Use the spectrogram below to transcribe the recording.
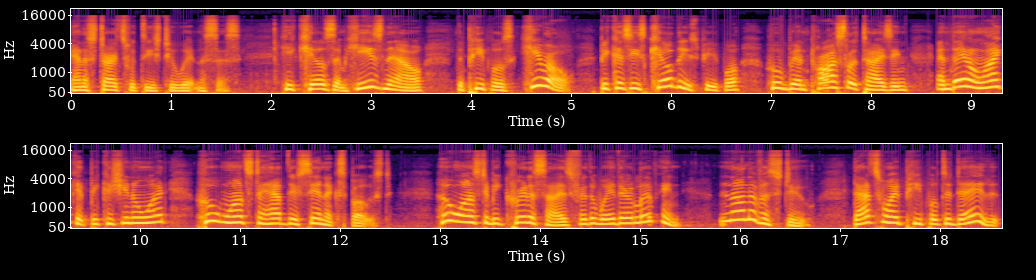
and it starts with these two witnesses. He kills them. He's now the people's hero because he's killed these people who've been proselytizing, and they don't like it because you know what? Who wants to have their sin exposed? Who wants to be criticized for the way they're living? None of us do. That's why people today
